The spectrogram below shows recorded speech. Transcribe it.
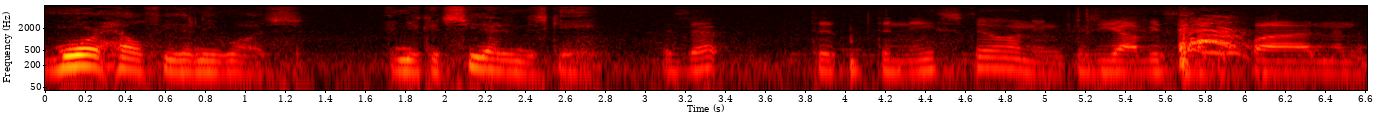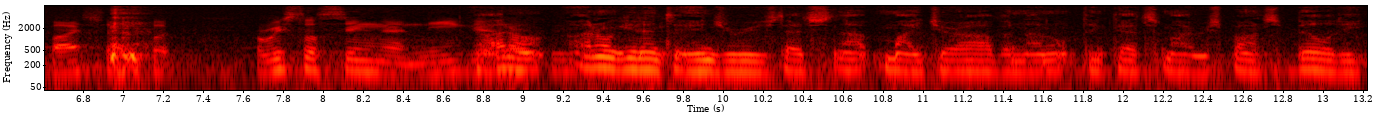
more healthy than he was, and you could see that in his game. Is that the, the knee still? I mean, because he obviously had the quad and then the bicep, but are we still seeing that knee get I don't, healthy? I don't get into injuries. That's not my job, and I don't think that's my responsibility.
